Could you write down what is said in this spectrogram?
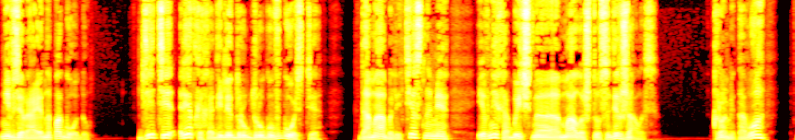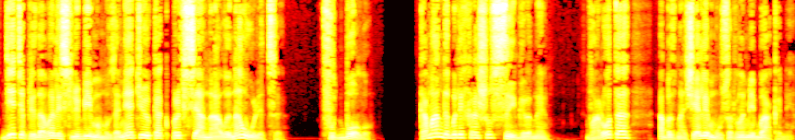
невзирая на погоду. Дети редко ходили друг к другу в гости. Дома были тесными, и в них обычно мало что содержалось. Кроме того, дети предавались любимому занятию как профессионалы на улице — футболу. Команды были хорошо сыграны, ворота обозначали мусорными баками.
